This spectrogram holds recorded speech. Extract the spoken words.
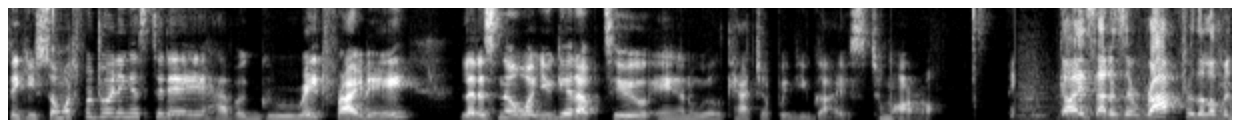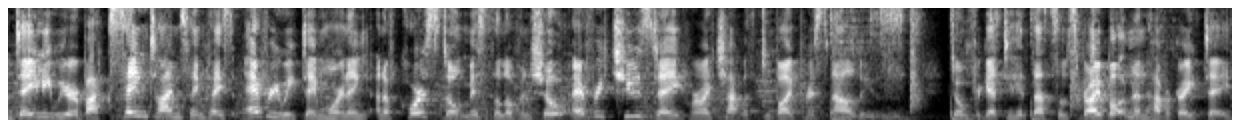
thank you so much for joining us today. Have a great Friday. Let us know what you get up to, and we'll catch up with you guys tomorrow. Guys, that is a wrap for The Lovin Daily. We are back same time, same place every weekday morning. And of course, don't miss The Lovin Show every Tuesday where I chat with Dubai personalities. Don't forget to hit that subscribe button and have a great day.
